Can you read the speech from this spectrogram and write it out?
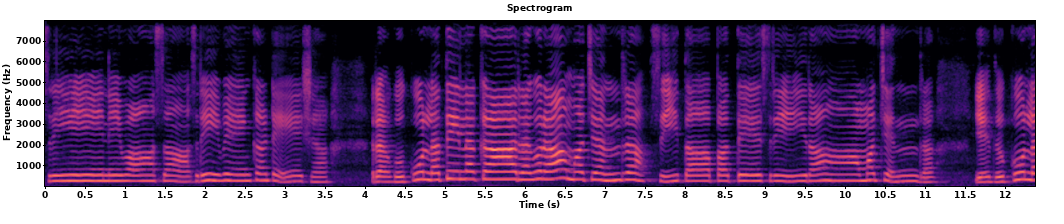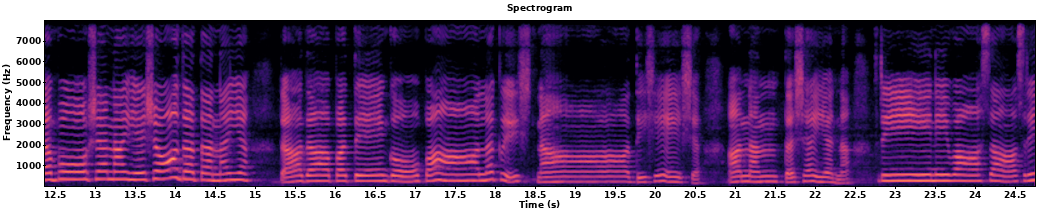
శ్రీనివాస శ్రీ వెంకటేశ రఘుకుల తిలక రఘురామచంద్ర సీతాపతే శ్రీరామచంద్ర యదుకుల భూషణ యశోదతనయ రాధాపతే గోపాలకృష్ణ దిశేష అనంత శయన శ్రీనివాస శ్రీ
